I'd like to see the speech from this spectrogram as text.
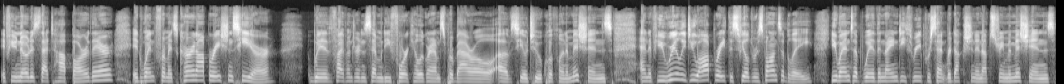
If you notice that top bar there, it went from its current operations here with 574 kilograms per barrel of CO2 equivalent emissions. And if you really do operate this field responsibly, you end up with a 93% reduction in upstream emissions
